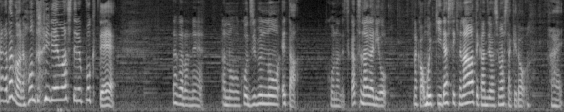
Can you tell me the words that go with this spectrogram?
なんか多分あれ本当に電話してるっぽくて、だからね、あの、こう自分の得た、こうなんですか、つながりを、なんか思いっきり出してきたなーって感じはしましたけど、はい。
